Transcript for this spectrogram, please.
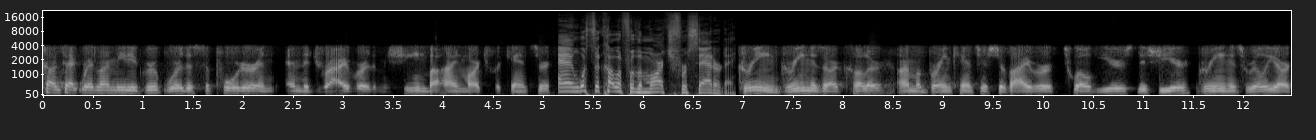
Contact Redline Media Group. We're the supporter and, and the driver, the machine behind March for Cancer. And what's the color for the march for Saturday? Green. Green is our color. I'm a brain cancer survivor, 12 years this year. Green is really our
